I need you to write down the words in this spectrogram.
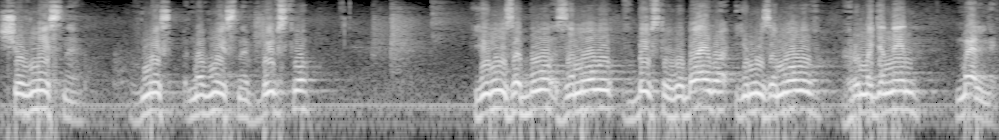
що вмисне, вмис, навмисне вбивство йому замовив вбивство Бабаєва, йому замовив громадянин Мельник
